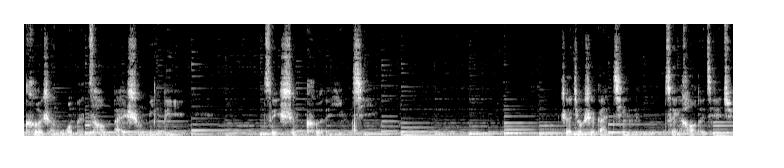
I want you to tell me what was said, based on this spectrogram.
刻成我们苍白生命里最深刻的印记。这就是感情最好的结局，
